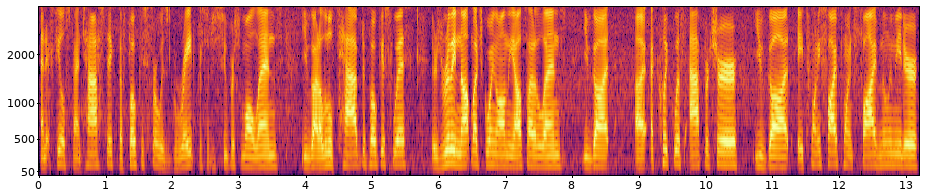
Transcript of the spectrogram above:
and it feels fantastic. The focus throw is great for such a super small lens. You've got a little tab to focus with. There's really not much going on, on the outside of the lens. You've got a clickless aperture. You've got a 25.5 millimeter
